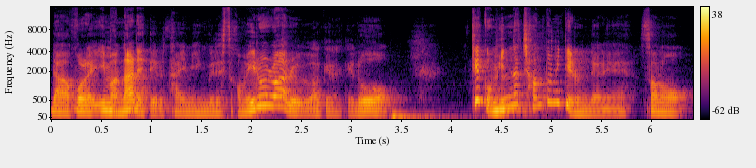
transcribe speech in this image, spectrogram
だからこれ今慣れてるタイミングですとかもいろいろあるわけだけど、結構みんなちゃんと見てるんだよね。その、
